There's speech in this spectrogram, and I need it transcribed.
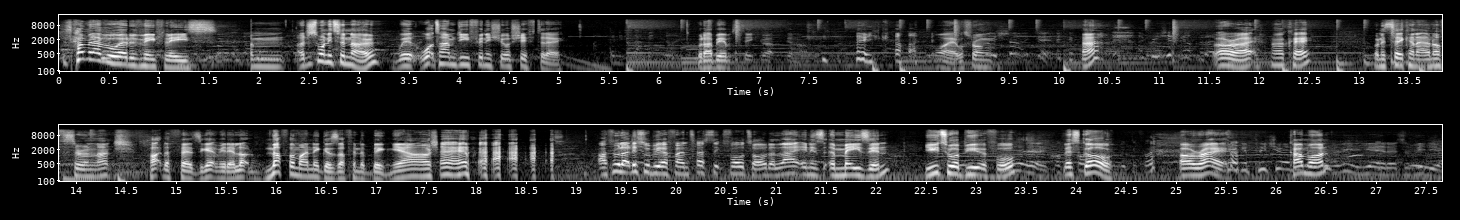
Just come and have a word with me, please. Um, I just wanted to know, wh- what time do you finish your shift today? Would I be able to take you out to dinner? No, you can't. Why? What's wrong? Huh? All right. Okay. Want to take an, an officer on lunch? Fuck the feds. Get me? They lock enough of my niggas up in the bing. Yeah, you know what I'm saying. I feel like this would be a fantastic photo. The lighting is amazing. You two are beautiful. Let's go. All right. Come on. Yeah, that's a video.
